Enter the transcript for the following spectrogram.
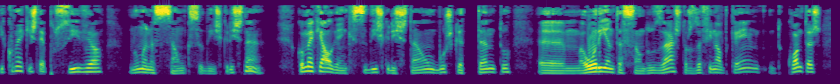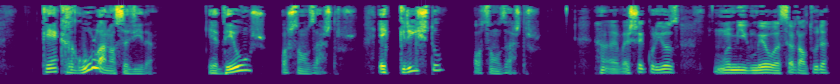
E como é que isto é possível numa nação que se diz cristã? Como é que alguém que se diz cristão busca tanto hum, a orientação dos astros? Afinal de, quem, de contas, quem é que regula a nossa vida? É Deus ou são os astros? É Cristo ou são os astros? Achei curioso, um amigo meu, a certa altura,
